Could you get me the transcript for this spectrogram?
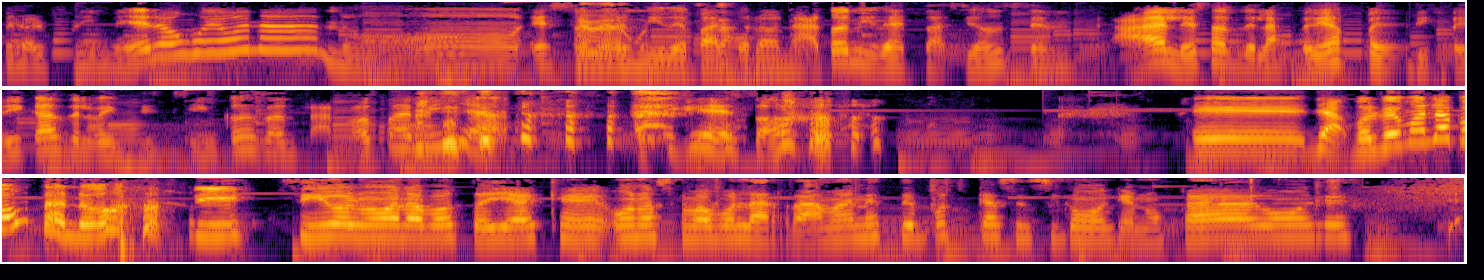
Pero el primero, weona, no. Eso Qué no es ni de patronato ni de estación central. Esas de las ferias periféricas del 25 de Santa Rosa, niña. Así que eso. Eh, ya, volvemos a la pauta, ¿no? Sí. Sí, volvemos a la pauta ya es que uno se va por la rama en este podcast, así como que nunca, como que. Ya.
